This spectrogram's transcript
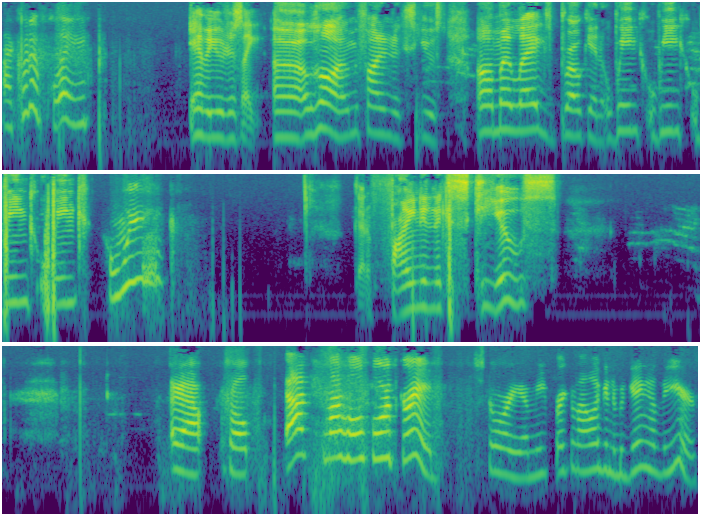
I could have played. Yeah, but you're just like, uh, hold on, let me find an excuse. Oh, my leg's broken. Wink, wink, wink, wink. Wink. Gotta find an excuse. Yeah, so that's my whole fourth grade story of me breaking my leg in the beginning of the year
